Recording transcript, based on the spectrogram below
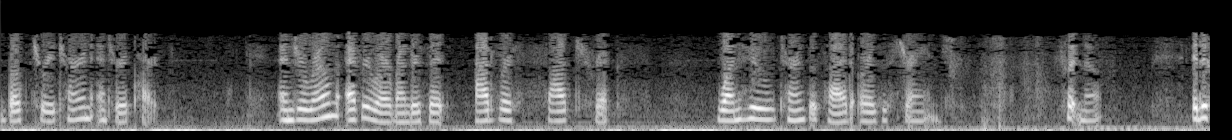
both to return and to repart. And Jerome everywhere renders it adversatrix, one who turns aside or is estranged. Footnote. It is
